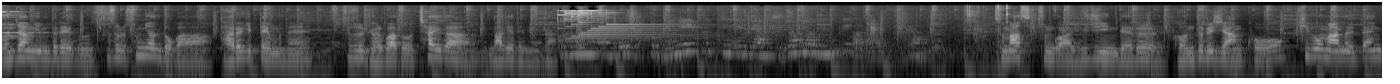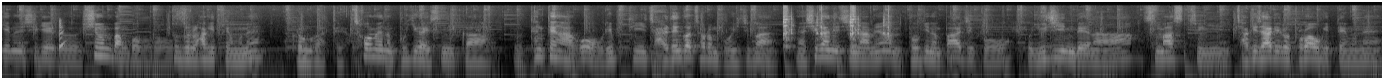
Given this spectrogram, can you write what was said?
원장님들의 그 수술 숙련도가 다르기 때문에 수술 결과도 차이가 나게 됩니다. 왜 자꾸 미니리프팅에 대한 부정적인 후기가 나올까요? SMAS층과 유지인대를 건드리지 않고 피부만을 당기는 식의 그 쉬운 방법으로 수술을 하기 때문에 그런 것 같아요. 처음에는 부기가 있으니까 그 탱탱하고 리프팅이 잘 된 것처럼 보이지만 시간이 지나면 부기는 빠지고 그 유지인대나 SMAS층이 자기 자리로 돌아오기 때문에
